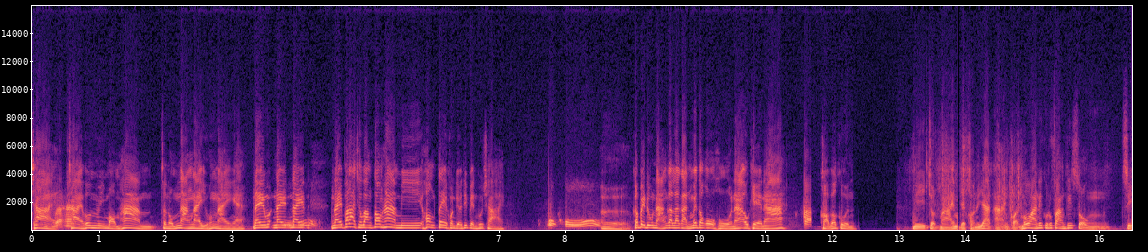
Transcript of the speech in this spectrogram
ผู้ใช่หญิงเหรอฮะ ใช่เพราะมันมีหม่อมห้ามสนมนางในอยู่ข้างในไงในในในโอ้โหในพระราชวังต้องห้ามมีห้องเต้คนเดียวที่เป็นผู้ชายโอ้โหเออ ก็ไปดูหนังกันแล้วกันไม่ต้องโอ้โหนะ โอเคนะครับขอบพระคุณ มีจดหมายจะขออนุญาตอ่านก่อนเมื่อวานนี้คุณผู้ฟังที่ส่งซี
